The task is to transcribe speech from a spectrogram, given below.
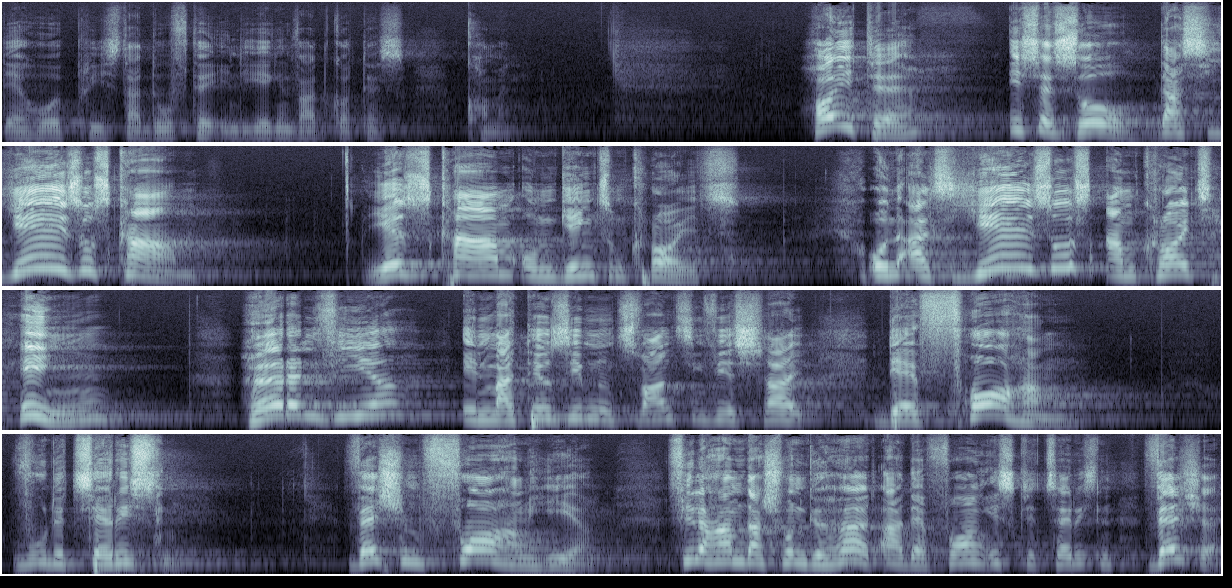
der hohe Priester durfte in die Gegenwart Gottes kommen. Heute ist es so, dass Jesus kam. Jesus kam und ging zum Kreuz. Und als Jesus am Kreuz hing, hören wir in Matthäus 27, wie es schreibt, der Vorhang wurde zerrissen. Welchem Vorhang hier? Viele haben das schon gehört. Ah, der Vorhang ist zerrissen. Welcher?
